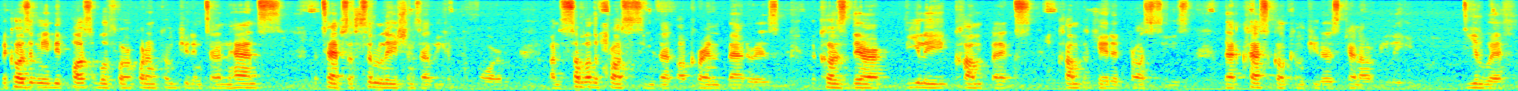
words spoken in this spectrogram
because it may be possible for quantum computing to enhance the types of simulations that we can perform on some of the processes that occur in batteries because they are really complex, complicated processes that classical computers cannot really deal with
